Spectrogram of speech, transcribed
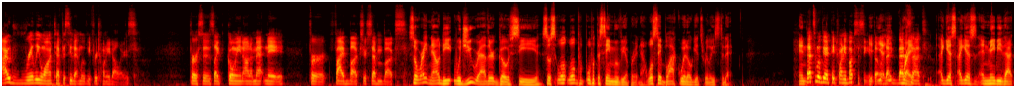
i would really want to have to see that movie for $20 versus like going on a matinee for five bucks or seven bucks So right now, do you, would you rather go see? So we'll, we'll we'll put the same movie up right now. We'll say Black Widow gets released today. And that's a movie i'd pay 20 bucks to see though yeah, that, that's right. not I guess I guess and maybe that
